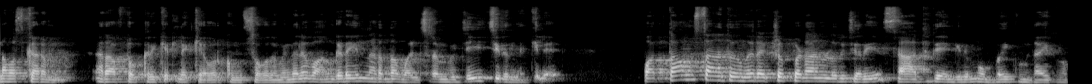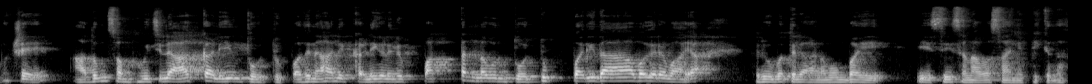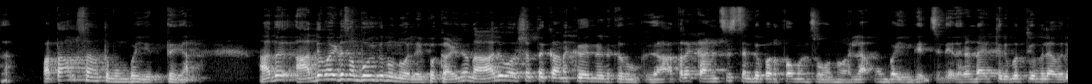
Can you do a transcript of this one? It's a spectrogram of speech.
നമസ്കാരം. റാഫ്റ്റോ ക്രിക്കറ്റിലേക്ക് അവർക്കും സ്വാഗതം. ഇന്നലെ വാങ്കഡയിൽ നടന്ന മത്സരം വിജയിച്ചിരുന്നെങ്കിൽ പത്താം സ്ഥാനത്ത് നിന്ന് രക്ഷപ്പെടാനുള്ള ഒരു ചെറിയ സാധ്യതയെങ്കിലും മുംബൈക്കുണ്ടായിരുന്നു. പക്ഷേ അതും സംഭവിച്ചില്ല. ആ കളിയും തോറ്റു. പതിനാല് കളികളിൽ പത്തെണ്ണവും തോറ്റു. പരിതാപകരമായ രൂപത്തിലാണ് മുംബൈ ഈ സീസൺ അവസാനിപ്പിക്കുന്നത്. പത്താം സ്ഥാനത്ത് മുംബൈ എത്തുക. അത് ആദ്യമായിട്ട് സംഭവിക്കുന്നൊന്നുമല്ല. ഇപ്പൊ കഴിഞ്ഞ നാല് വർഷത്തെ കണക്ക് തന്നെ എടുത്ത് നോക്കുക. അത്ര കൺസിസ്റ്റന്റ് പെർഫോമൻസ് ഒന്നുമല്ല മുംബൈ ഇന്ത്യൻസിന്റെ. രണ്ടായിരത്തി ഇരുപത്തി ഒന്നിൽ അവർ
